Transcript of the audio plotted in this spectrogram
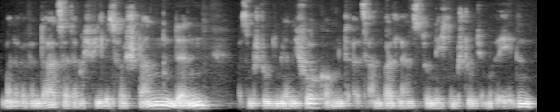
in meiner Referendarzeit habe ich vieles verstanden, was im Studium ja nicht vorkommt. Als Anwalt lernst du nicht im Studium reden.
